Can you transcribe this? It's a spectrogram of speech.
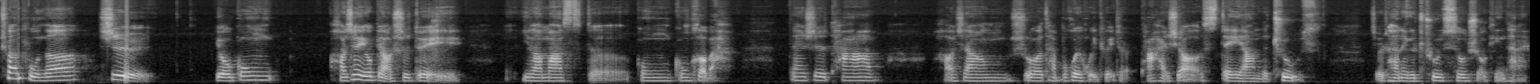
川普呢是有公，好像有表示对。伊拉马斯的恭恭贺吧，但是他好像说他不会回 Twitter，他还是要 stay on the truth，就是他那个 Truth Social 平台，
